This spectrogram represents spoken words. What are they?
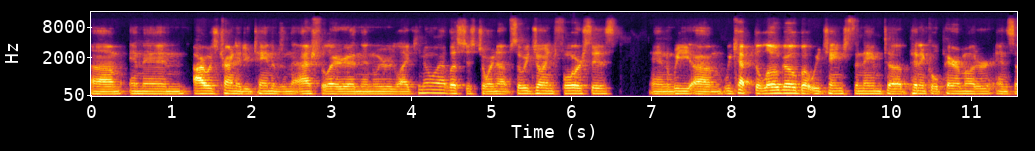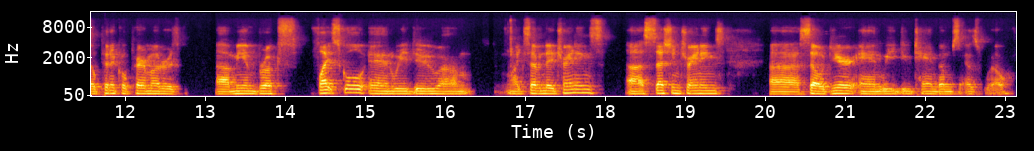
Um, and then I was trying to do tandems in the Asheville area. And then we were like, you know what, let's just join up. So we joined forces and we um, we kept the logo, but we changed the name to Pinnacle Paramotor. And so Pinnacle Paramotor is uh, me and Brooks flight school, and we do um, like seven day trainings, uh, session trainings, uh, sell gear, and we do tandems as well.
